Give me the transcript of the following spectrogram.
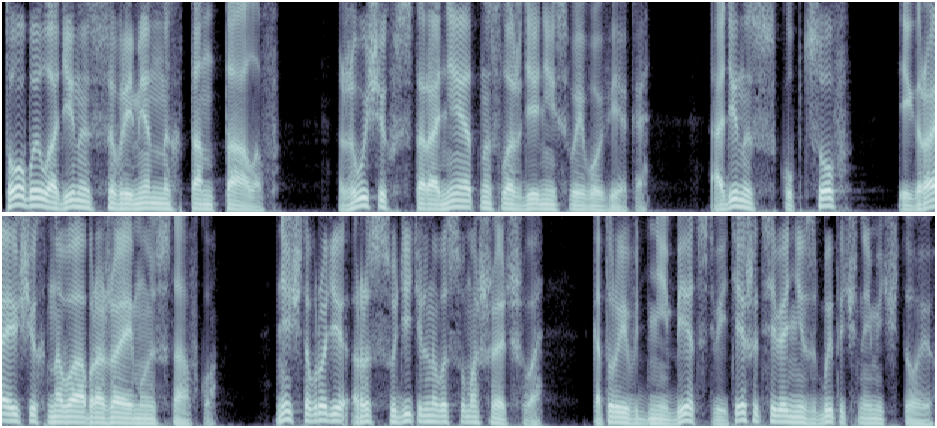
То был один из современных танталов, живущих в стороне от наслаждений своего века, один из скупцов, играющих на воображаемую ставку, нечто вроде рассудительного сумасшедшего, который в дни бедствий тешит себя несбыточной мечтою,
